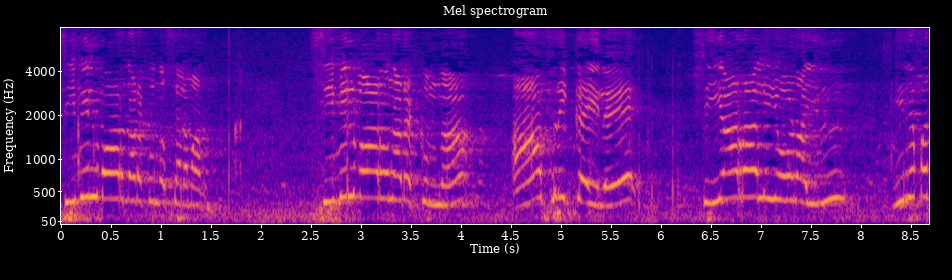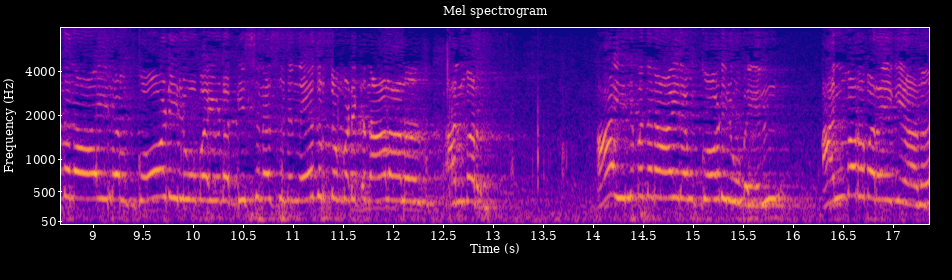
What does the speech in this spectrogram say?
സിവിൽ വാർ നടക്കുന്ന സ്ഥലമാണ്. സിവിൽ വാർ നടക്കുന്ന ആഫ്രിക്കയിലെ സിയാറ ലിയോണയിൽ ഇരുപതിനായിരം കോടി രൂപയുടെ ബിസിനസ്സിന് നേതൃത്വം കൊടുക്കുന്ന ആളാണ് ആ ഇരുപതിനായിരം കോടി രൂപയിൽ അൻവർ പറയുകയാണ്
